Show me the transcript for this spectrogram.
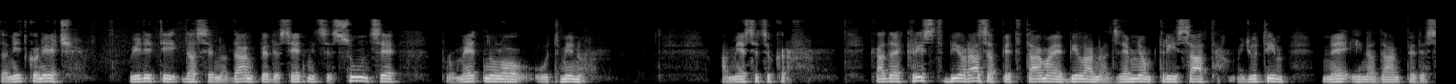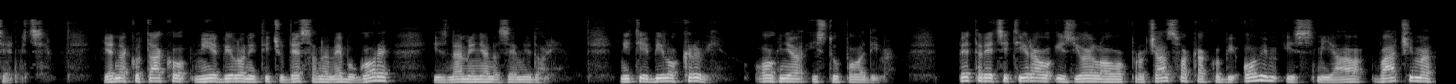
da nitko neće vidjeti da se na dan pedesetnice sunce prometnulo u tminu, a mjesecu krv. Kada je Krist bio razapet, tama je bila nad zemljom tri sata, međutim ne i na dan pedesetnice. Jednako tako nije bilo niti čudesa na nebu gore i znamenja na zemlji dolje. Niti je bilo krvi, ognja i stupova dima. Petar je citirao iz Joelovog pročanstva kako bi ovim ismijavačima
